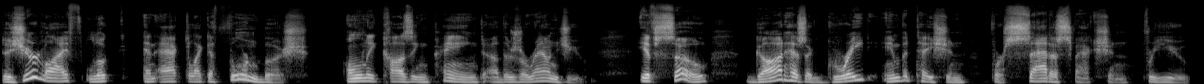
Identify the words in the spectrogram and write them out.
Does your life look and act like a thorn bush, only causing pain to others around you? If so, God has a great invitation for satisfaction for you.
